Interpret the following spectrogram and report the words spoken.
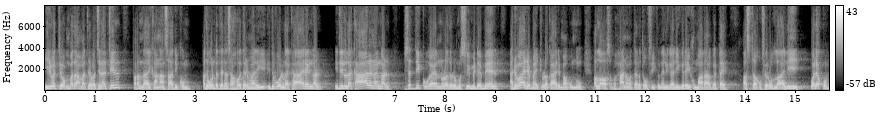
ഇരുപത്തി ഒമ്പതാമത്തെ വചനത്തിൽ പറഞ്ഞതായി കാണാൻ സാധിക്കും. അതുകൊണ്ട് തന്നെ സഹോദരന്മാർ ഇതുപോലുള്ള കാര്യങ്ങൾ ഇതിനുള്ള കാരണങ്ങൾ ശ്രദ്ധിക്കുക എന്നുള്ളത് ഒരു മുസ്ലിമിന്റെ മേൽ അനിവാര്യമായിട്ടുള്ള കാര്യമാകുന്നു അള്ളാഹു സുബ്ഹാനഹു വ തആല തൗഫീഖ് നൽകി അനുഗ്രഹിക്കുമാറാകട്ടെ അസ്തഗ്ഫിറുല്ലാഹി ലീ വലക്കും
